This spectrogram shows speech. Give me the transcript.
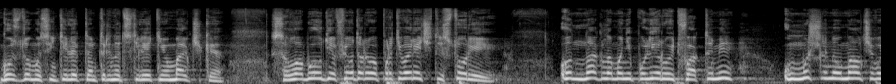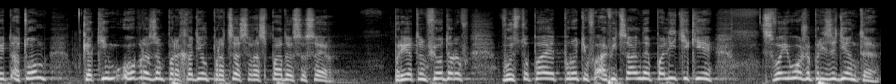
Госдумы с интеллектом 13-летнего мальчика. Слободя Федорова противоречит истории. Он нагло манипулирует фактами, умышленно умалчивает о том, каким образом проходил процесс распада СССР. При этом Федоров выступает против официальной политики своего же президента.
